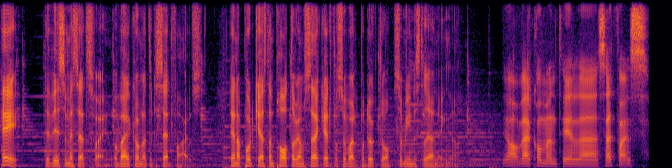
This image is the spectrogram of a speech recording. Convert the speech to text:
Hej! Det är vi som är Setsfy och välkomna till The Set Files. Denna podcasten pratar vi om säkerhet för såväl produkter som industrianläggningar. Ja, välkommen till uh, Setfiles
